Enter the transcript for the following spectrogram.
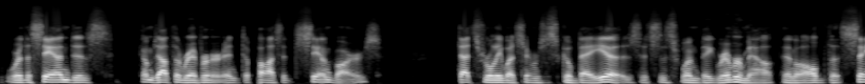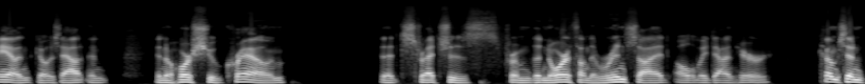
where the sand is comes out the river and deposits sandbars, that's really what San Francisco Bay is. It's this one big river mouth, and all the sand goes out and in a horseshoe crown that stretches from the north on the Marin side all the way down here, comes in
